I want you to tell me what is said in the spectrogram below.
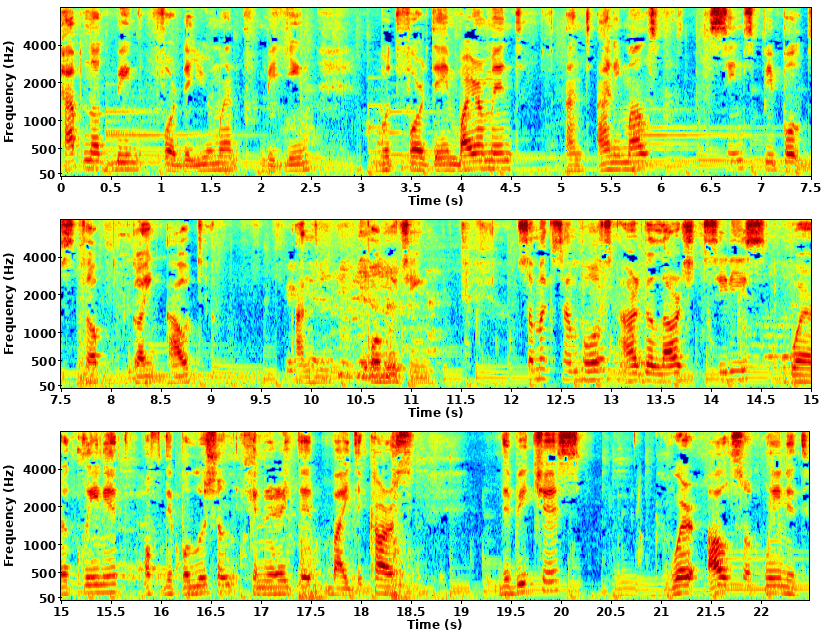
have not been for the human being but for the environment and animals since people stopped going out and polluting. Some examples are the large cities were cleaned of the pollution generated by the cars. The beaches were also cleaned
